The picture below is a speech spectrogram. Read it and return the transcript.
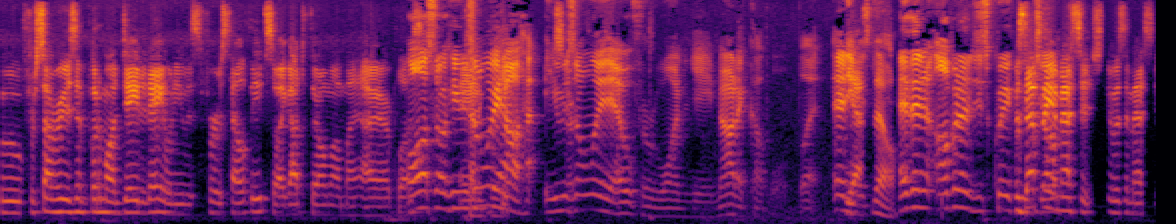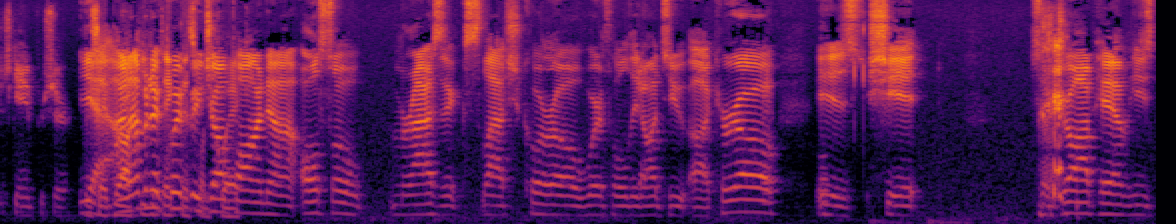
who for some reason put him on day to day when he was first healthy, so I got to throw him on my IR plus. Also, he was And- only out, he was only out for one game, not a couple. But anyways, No. and then I'm gonna just quickly It was definitely jump- a message. It was a message game for sure. Yeah, say, and Brock, I'm gonna can take this quickly jump quick. on uh, also Mrazek slash Coreau worth holding on to. Uh, Coreau is shit, so drop him. He's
